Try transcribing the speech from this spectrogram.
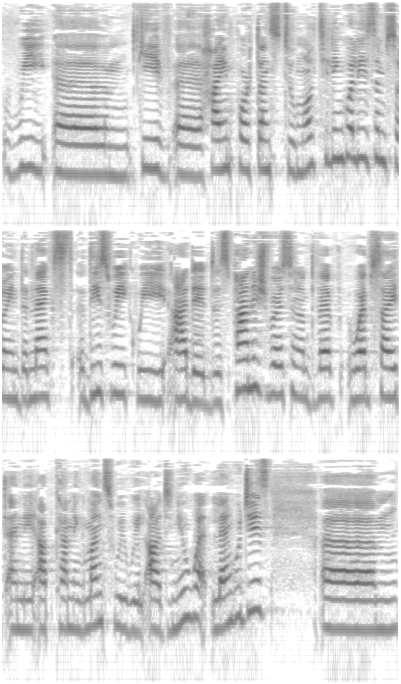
we um, give uh, high importance to multilingualism. So in the next, this week we added the Spanish version of the web website, and in the upcoming months we will add new languages. Um,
